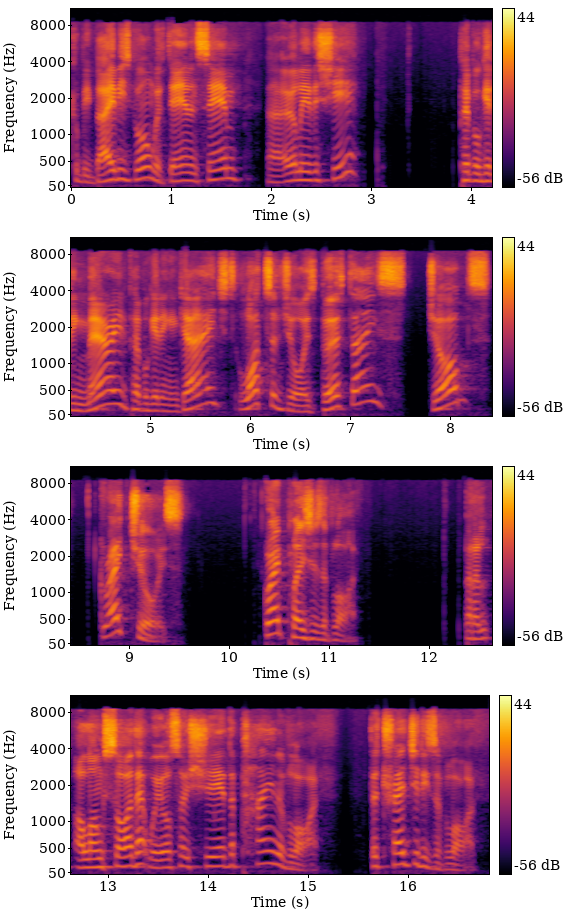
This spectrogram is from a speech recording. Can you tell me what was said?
Could be babies born with Dan and Sam uh, earlier this year. People getting married, people getting engaged, lots of joys. Birthdays, jobs, great joys, great pleasures of life. But alongside that, we also share the pain of life, the tragedies of life.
